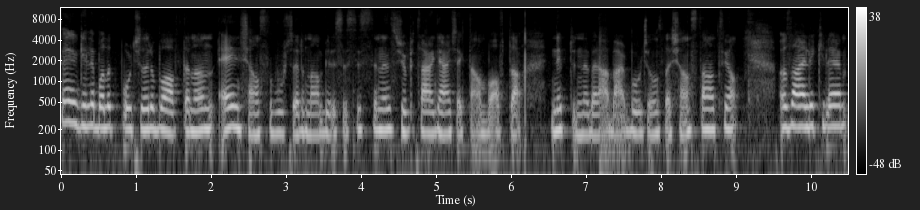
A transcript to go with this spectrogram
Sevgili balık burçları bu haftanın en şanslı burçlarından birisi sizsiniz. Jüpiter gerçekten bu hafta Neptün'le beraber burcunuzda şans dağıtıyor. Özellikle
